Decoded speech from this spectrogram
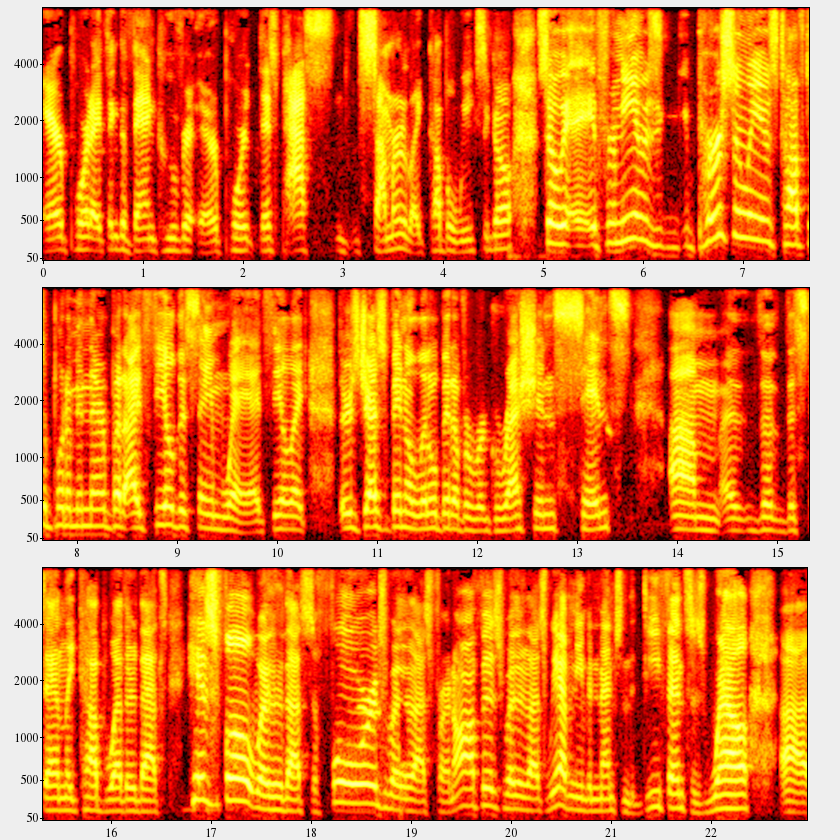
airport. I think the Vancouver airport this past summer, like a couple weeks ago. So it, eh, for me, it was personally it was tough to put him in there, but I feel the same way. I feel like there's just been a little bit of a regression since um uh, the the Stanley Cup whether that's his fault whether that's the forwards whether that's front office whether that's we haven't even mentioned the defense as well uh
